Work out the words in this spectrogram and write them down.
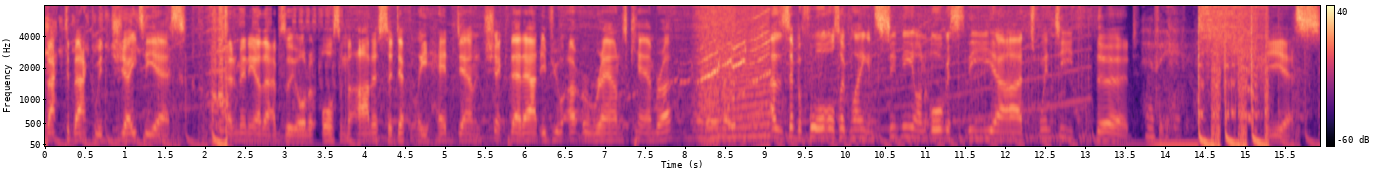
back to back with JTS and many other absolutely awesome artists. So definitely head down and check that out if you are around Canberra. As I said before, also playing in Sydney on August the uh, 23rd. Heavy. Yes.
